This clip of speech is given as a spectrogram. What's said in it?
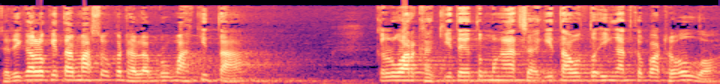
Jadi kalau kita masuk ke dalam rumah kita, keluarga kita itu mengajak kita untuk ingat kepada Allah,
